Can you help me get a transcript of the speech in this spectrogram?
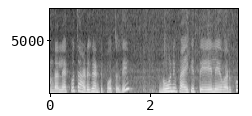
ఉండాలి. లేకపోతే అడుగంటిపోతుంది నూనె పైకి తేలే వరకు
